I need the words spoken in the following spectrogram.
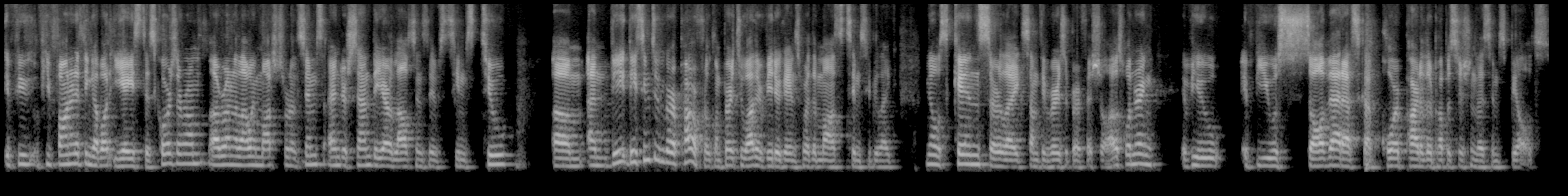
if you if you found anything about EA's discourse around around allowing mods for the Sims. I understand they are allowed since Sims 2. Um, and they, they seem to be very powerful compared to other video games where the mods seems to be like, you know, skins or like something very superficial. I was wondering if you if you saw that as a core part of the proposition that Sims builds.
